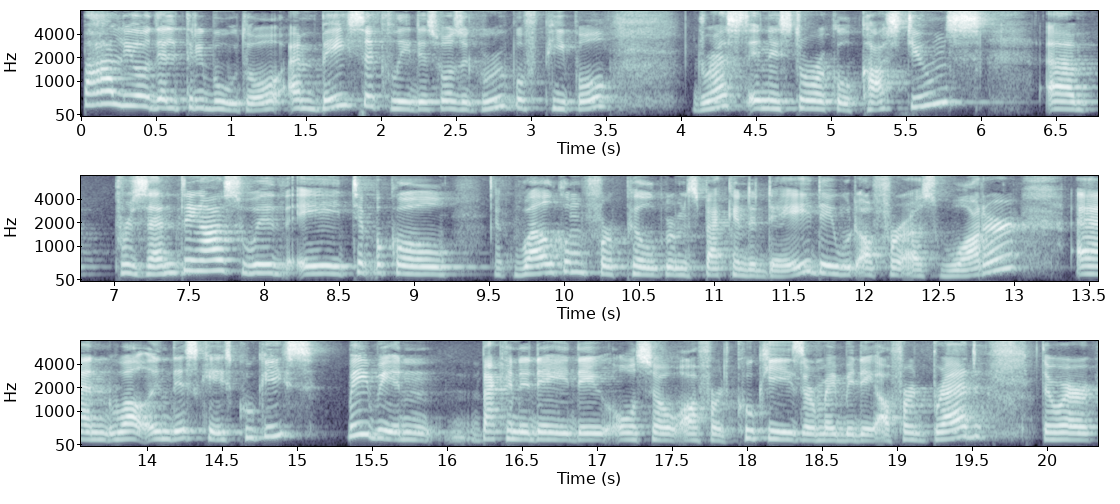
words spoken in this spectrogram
palio del tributo and basically this was a group of people dressed in historical costumes uh, presenting us with a typical like welcome for pilgrims back in the day. They would offer us water and well in this case cookies. Maybe in back in the day they also offered cookies or maybe they offered bread. There were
